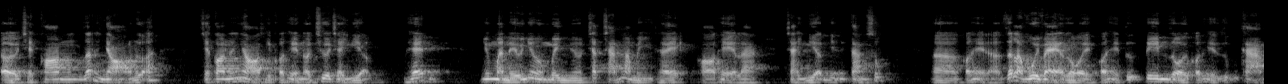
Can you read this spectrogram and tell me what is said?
ở trẻ con rất là nhỏ nữa. Trẻ con nó nhỏ thì có thể nó chưa trải nghiệm hết nhưng mà nếu như mà mình ờ, chắc chắn là mình thấy có thể là trải nghiệm những cảm xúc uh, có thể là rất là vui vẻ rồi có thể tự tin rồi có thể dũng cảm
